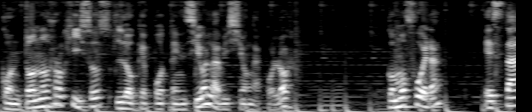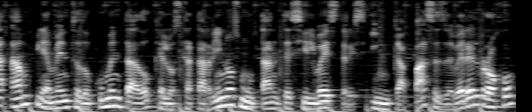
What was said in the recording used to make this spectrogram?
con tonos rojizos lo que potenció la visión a color. Como fuera, está ampliamente documentado que los catarrinos mutantes silvestres incapaces de ver el rojo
